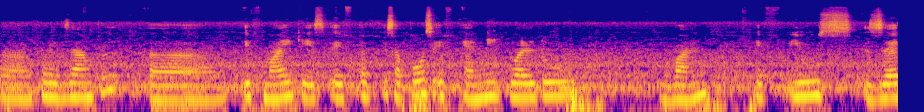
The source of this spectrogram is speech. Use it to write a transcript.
uh, for example uh, if my case if, if suppose if n equal to 1 if use z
